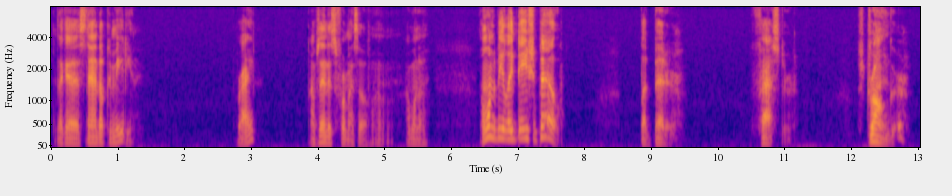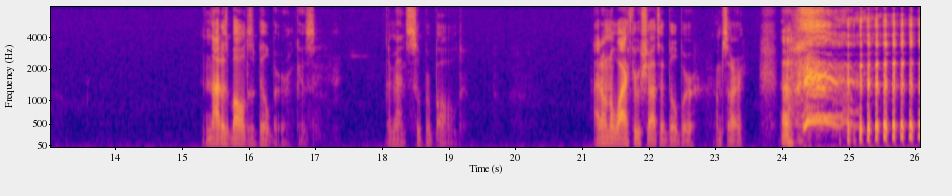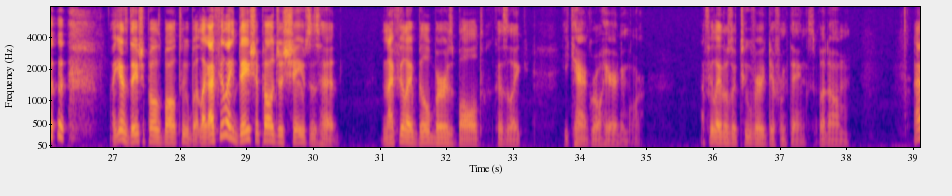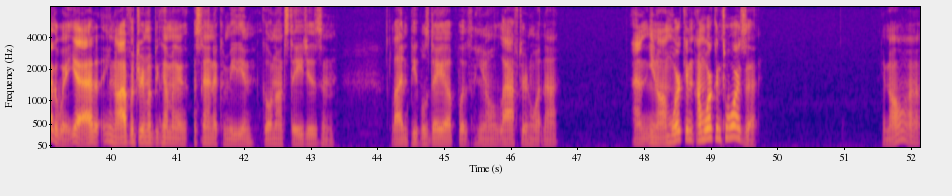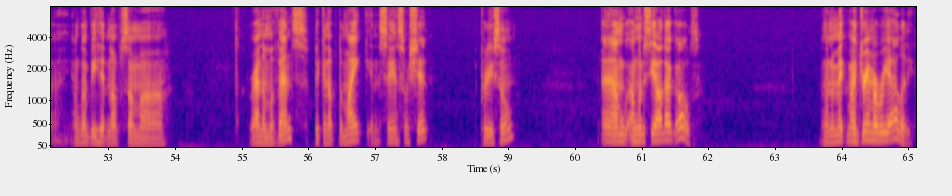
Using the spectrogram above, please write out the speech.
like a stand-up comedian right? I'm saying this for myself. I want to i want to be like dave chappelle but better faster stronger not as bald as bill burr because that man's super bald I don't know why I threw shots at Bill Burr. I'm sorry. Uh, I guess Dave Chappelle's bald too, but like I feel like Dave Chappelle just shaves his head, and I feel like Bill Burr is bald because like he can't grow hair anymore. I feel like those are two very different things, but um, either way, yeah, I, you know, I have a dream of becoming a, stand-up comedian, going on stages and lighting people's day up with you know laughter and whatnot. And you know, I'm working, I'm working towards that. You know, uh, I'm gonna be hitting up some uh, random events, picking up the mic and saying some shit pretty soon. And I'm I'm gonna see how that goes. I'm gonna make my dream a reality.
